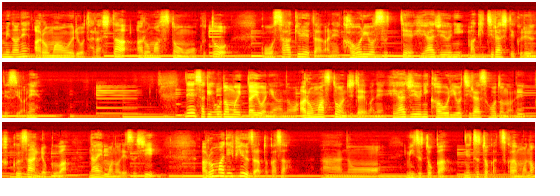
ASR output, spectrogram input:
みのねアロマオイルを垂らしたアロマストーンを置くとこうサーキュレーターがね香りを吸って部屋中に撒き散らしてくれるんですよね。で先ほども言ったようにあのアロマストーン自体はね部屋中に香りを散らすほどのね拡散力はないものですしアロマディフューザーとかさあの水とか熱とか使うもの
